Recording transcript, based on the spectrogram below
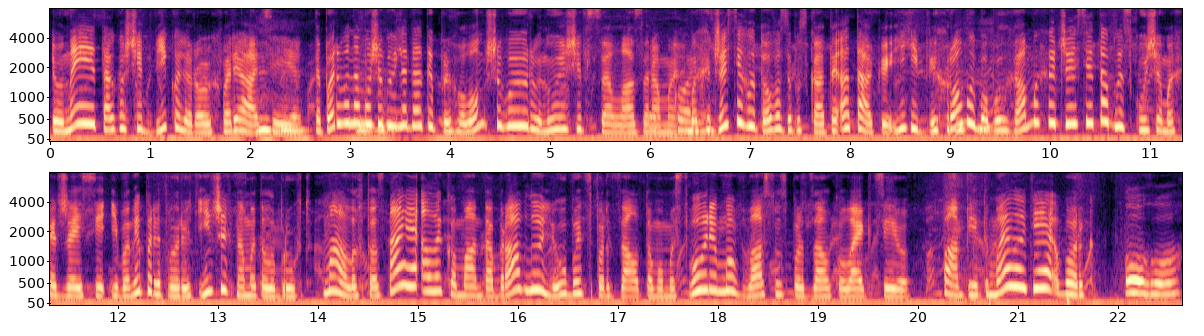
І у неї також є дві кольорових варіації. Тепер вона може виглядати приголомшивою, руйнуючи все лазерами. Прикольно. Меха Джесі готова запускати атаки. Її дві хроми, Мгм. баблгам Меха Джесі та блискуча Меха Джесі, і вони перетворюють інших на металобрухт. Мало хто знає, але команда Бравлу любить спортзал, тому ми створюємо власну спортзал колекцію. It Melody Work Ого,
